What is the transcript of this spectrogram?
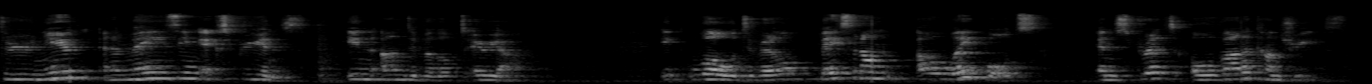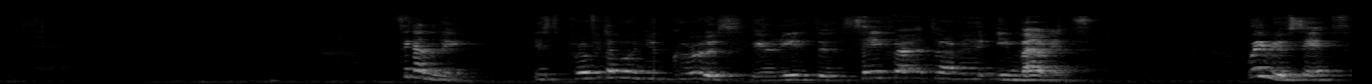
through new and amazing experience in undeveloped area. It will develop based on our waypoints and spread over the countries. Secondly, this profitable new cruise will lead to safer travel environments. We will set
